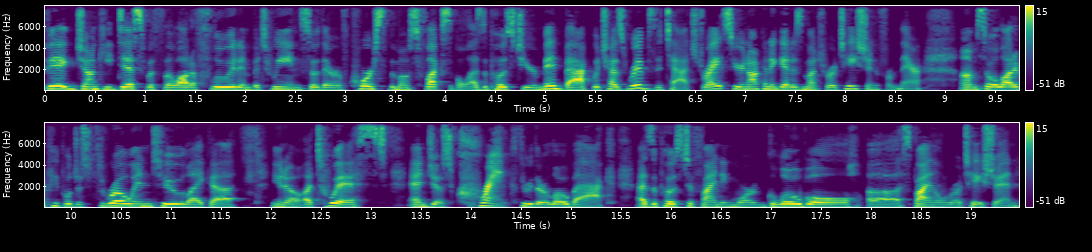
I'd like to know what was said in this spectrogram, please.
big junky discs with a lot of fluid in between. So they're of course the most flexible as opposed to your mid back, which has ribs attached, right? So you're not going to get as much rotation from there. Um, so a lot of people just throw into like a, you know, a twist and just crank through their low back as opposed to finding more global, uh, spinal rotation,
